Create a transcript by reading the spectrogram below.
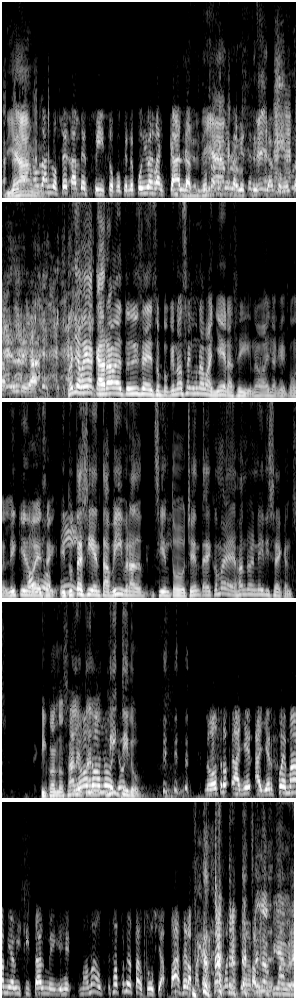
No he Diablo. las losetas del piso porque no he podido arrancarlas, si no también la hubiese limpiado con esa pendeja. Oye, venga, ahora tú dices eso, porque no hacen una bañera así, una vaina que con el líquido Coño, ese, y tú te sientas, vibra 180, ¿cómo es? 180 seconds. Y cuando sale No, tan no, no, yo- nítido. Lo otro, ayer, ayer fue mami a visitarme y dije, mamá, esa prenda está sucia, pásela para que se ahora la fiebre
